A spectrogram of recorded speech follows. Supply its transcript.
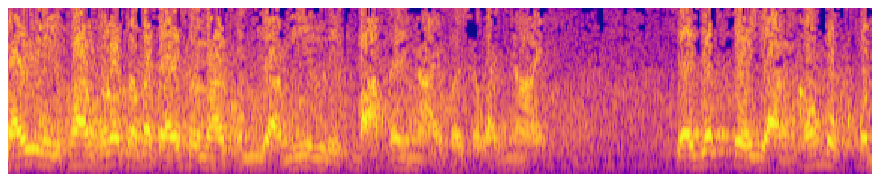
ศัยมีความเคารพในพระไตรสนาคมอย่างนี้หลีกบาปได้ง่ายไปสวรรค์ง่ายจะยกตัวอย่างของบุคคล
